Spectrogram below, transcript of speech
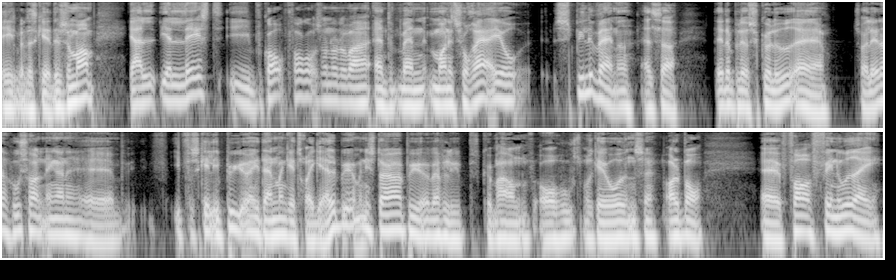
helt, hvad der sker. Det er som om, jeg, jeg læste i går, forgårs, hvornår det var, at man monitorerer jo spildevandet, altså det, der bliver skyllet ud af toiletter, husholdningerne, øh, i forskellige byer i Danmark. Jeg tror ikke i alle byer, men i større byer, i hvert fald i København, Aarhus, måske Odense, Aalborg, øh, for at finde ud af,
